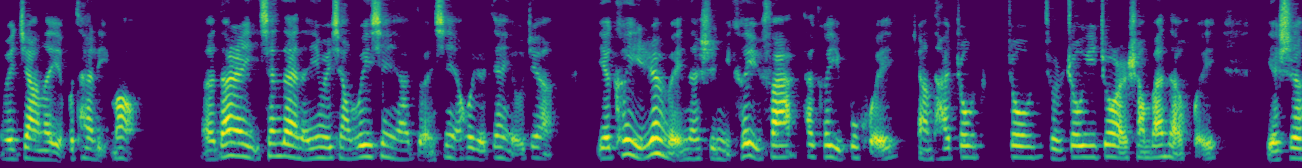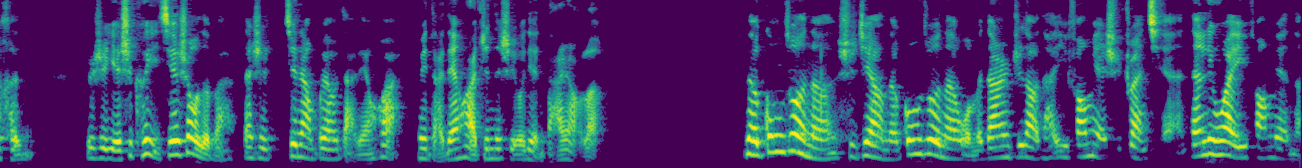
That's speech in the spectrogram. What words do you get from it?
因为这样呢也不太礼貌。呃，当然现在呢，因为像微信呀、短信啊或者电邮这样。也可以认为呢，是你可以发，他可以不回，这样他周周就是周一周二上班再回，也是很，就是也是可以接受的吧。但是尽量不要打电话，因为打电话真的是有点打扰了。那工作呢是这样的，工作呢我们当然知道，它一方面是赚钱，但另外一方面呢，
